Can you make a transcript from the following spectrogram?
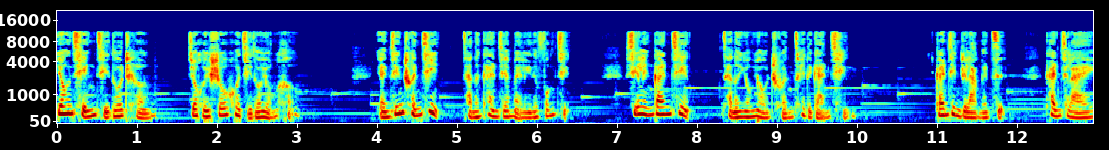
用情几多成，就会收获几多永恒。眼睛纯净。才能看见美丽的风景，心灵干净，才能拥有纯粹的感情。干净这两个字，看起来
